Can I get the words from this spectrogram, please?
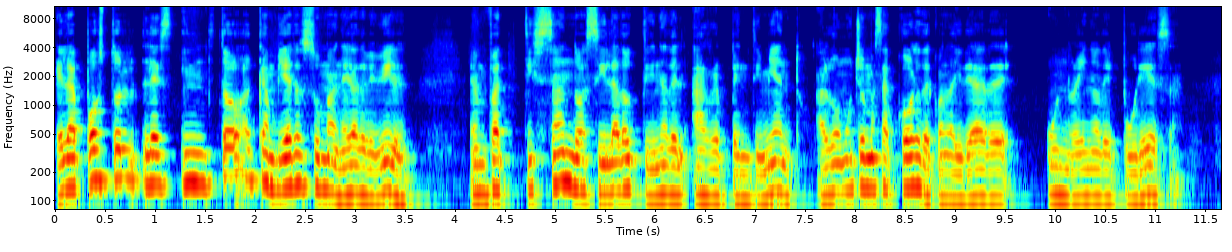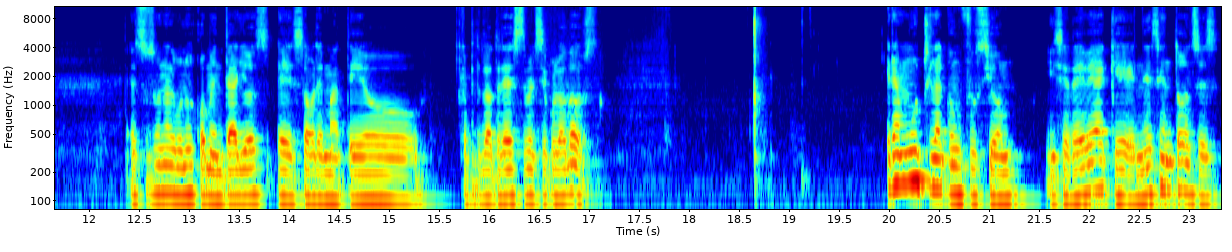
el apóstol les instó a cambiar su manera de vivir, enfatizando así la doctrina del arrepentimiento, algo mucho más acorde con la idea de un reino de pureza. Estos son algunos comentarios eh, sobre Mateo capítulo 3, versículo 2. Era mucha la confusión y se debe a que en ese entonces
